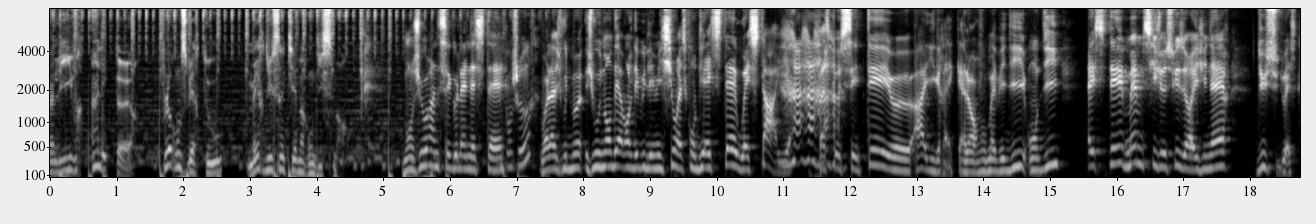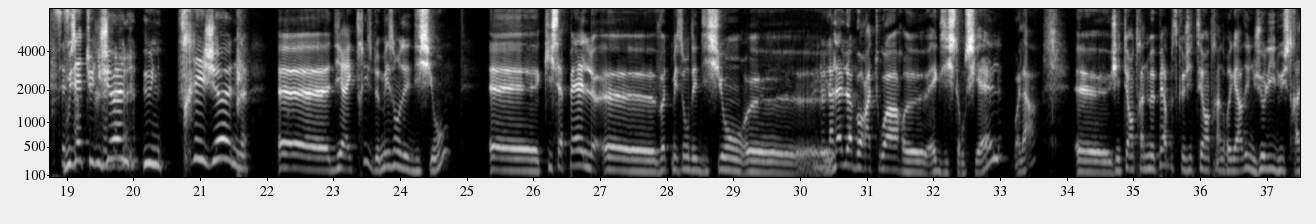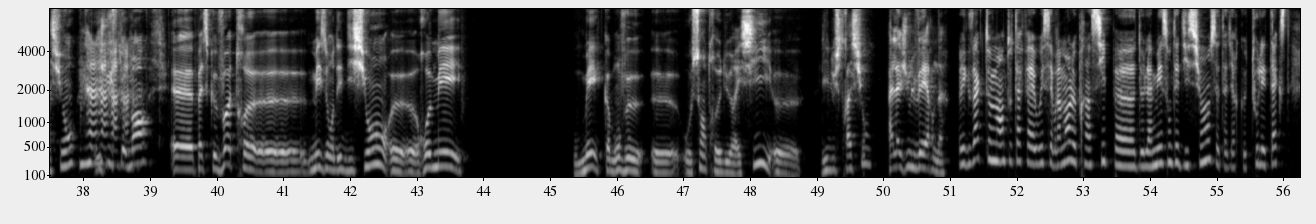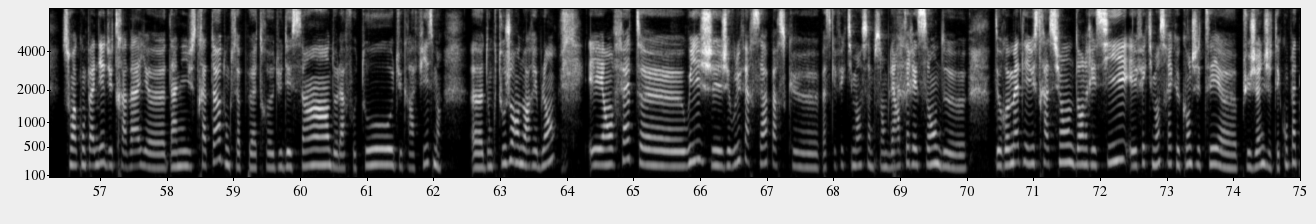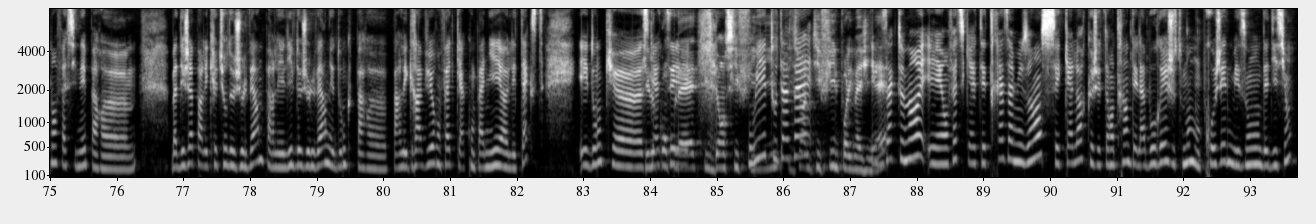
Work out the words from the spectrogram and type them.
Un livre, un lecteur. Florence Berthoud, maire du 5e arrondissement. Bonjour Anne-Ségolène Estet. Bonjour. Voilà, je vous, je vous demandais avant le début de l'émission, est-ce qu'on dit Estet ou Estaille Parce que c'était euh, A-Y. Alors vous m'avez dit, on dit Estet, même si je suis originaire du sud-ouest. Vous ça. êtes une jeune, une très jeune euh, directrice de maison d'édition. Euh, qui s'appelle euh, votre maison d'édition euh, Le La Labo- Laboratoire euh, Existentiel, voilà. J'étais en train de me perdre parce que j'étais en train de regarder une jolie illustration. Justement, parce que votre maison d'édition remet, ou met, comme on veut, au centre du récit, l'illustration à la Jules Verne. Exactement, tout à fait. Oui, c'est vraiment le principe euh, de la maison d'édition, c'est-à-dire que tous les textes sont accompagnés du travail euh, d'un illustrateur. Donc ça peut être du dessin, de la photo, du graphisme, euh, donc toujours en noir et blanc. Et en fait, oui, j'ai voulu faire ça parce que parce qu'effectivement, ça me semblait intéressant de de remettre l'illustration dans le récit. Et effectivement, c'est vrai que quand j'étais plus jeune, j'étais complètement fascinée par bah, déjà par l'écriture de Jules Verne, par les livres de Jules Verne et donc par, par les gravures en fait qui accompagnaient euh, les textes. Et donc, euh, Qui ce le a été- complète, qui le densifie. Oui, tout à fait. un petit fil pour l'imaginaire. Exactement. Et en fait, ce qui a été très amusant, c'est qu'alors que j'étais en train d'élaborer justement mon projet de maison d'édition,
